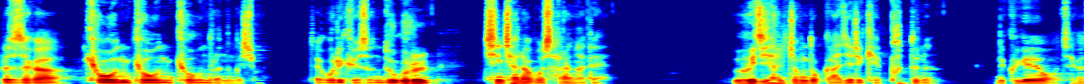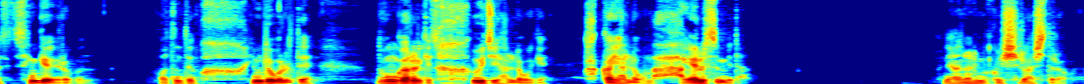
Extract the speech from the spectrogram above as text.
그래서 제가 교훈, 교훈, 교훈을 얻는 것입니다. 우리 교회에서 누구를 칭찬하고 사랑하되 의지할 정도까지 이렇게 붙드는. 근데 그게요, 제가 생겨요, 여러분. 어떤 때 막 힘들고 그럴 때 누군가를 이렇게 의지하려고 이게 가까이 하려고 막 애를 씁니다. 근데 하나님은 그걸 싫어하시더라고요.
